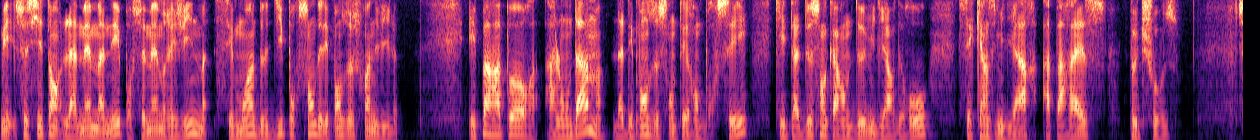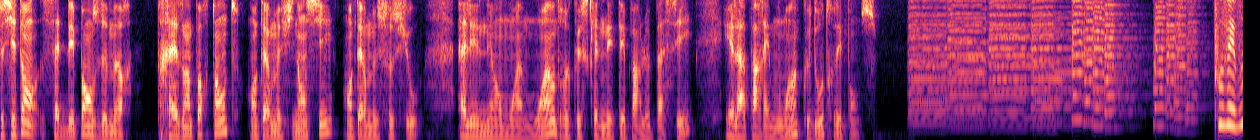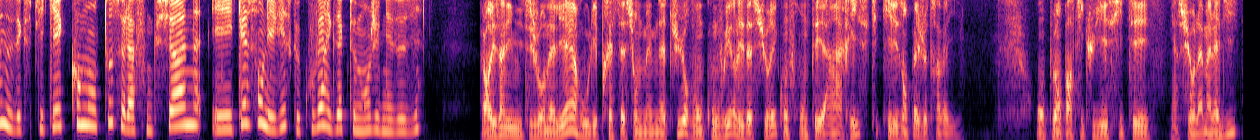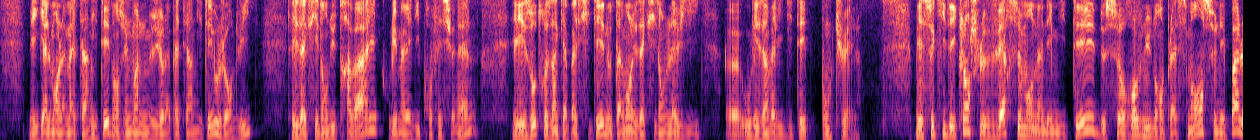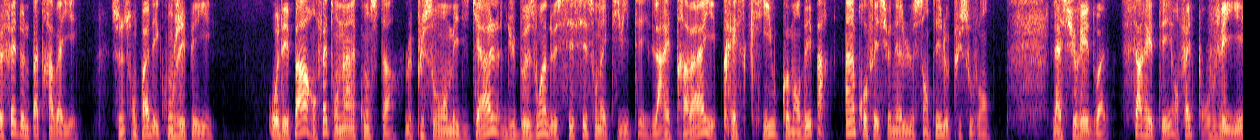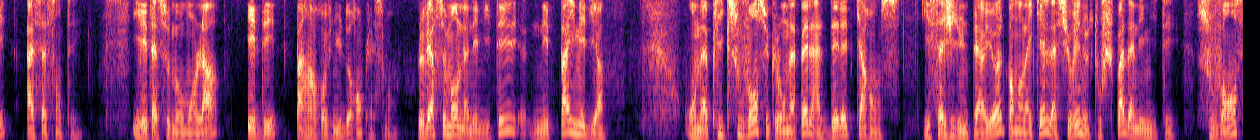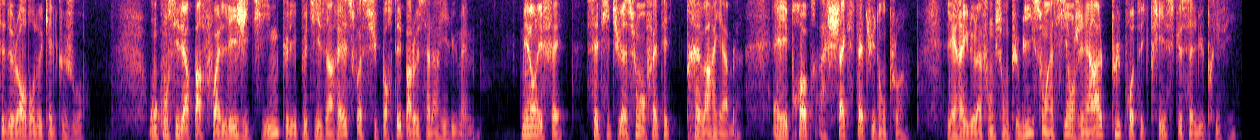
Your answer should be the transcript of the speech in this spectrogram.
Mais ceci étant, la même année, pour ce même régime, c'est moins de 10% des dépenses de soins de ville. Et par rapport à l'ONDAM, la dépense de santé remboursée, qui est à 242 milliards d'euros, ces 15 milliards apparaissent peu de choses. Ceci étant, cette dépense demeure très importante en termes financiers, en termes sociaux. Elle est néanmoins moindre que ce qu'elle n'était par le passé et elle apparaît moins que d'autres dépenses. Pouvez-vous nous expliquer comment tout cela fonctionne et quels sont les risques couverts exactement, Gilles Nézosi alors les indemnités journalières ou les prestations de même nature vont couvrir les assurés confrontés à un risque qui les empêche de travailler. On peut en particulier citer, bien sûr, la maladie, mais également la maternité, dans une moindre mesure la paternité aujourd'hui, les accidents du travail ou les maladies professionnelles, et les autres incapacités, notamment les accidents de la vie euh, ou les invalidités ponctuelles. Mais ce qui déclenche le versement de l'indemnité de ce revenu de remplacement, ce n'est pas le fait de ne pas travailler. Ce ne sont pas des congés payés. Au départ, en fait, on a un constat, le plus souvent médical, du besoin de cesser son activité. L'arrêt de travail est prescrit ou commandé par un professionnel de santé le plus souvent. L'assuré doit s'arrêter, en fait, pour veiller à sa santé. Il est à ce moment-là aidé par un revenu de remplacement. Le versement de l'indemnité n'est pas immédiat. On applique souvent ce que l'on appelle un délai de carence. Il s'agit d'une période pendant laquelle l'assuré ne touche pas d'indemnité. Souvent, c'est de l'ordre de quelques jours. On considère parfois légitime que les petits arrêts soient supportés par le salarié lui-même. Mais dans les faits, cette situation en fait est très variable. Elle est propre à chaque statut d'emploi. Les règles de la fonction publique sont ainsi en général plus protectrices que celles du privé.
